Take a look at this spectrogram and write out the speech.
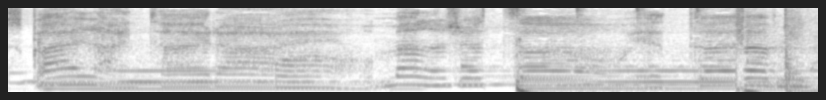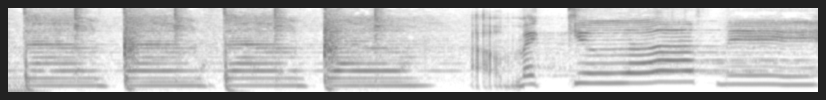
Skyline Hit the Love me. Down, down, down, down I'll make you love me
